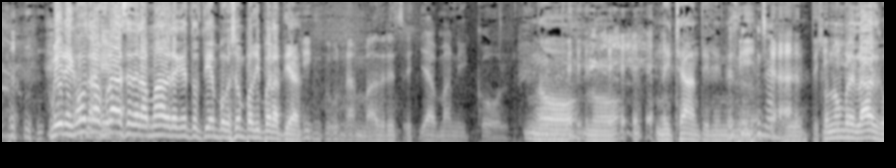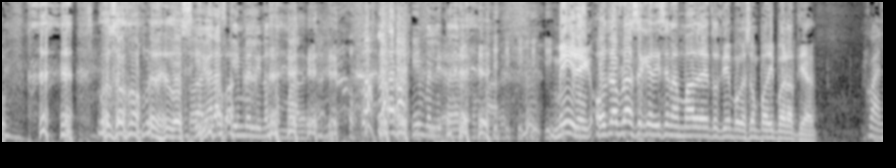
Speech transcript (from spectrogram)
Miren, otra o sea, frase de la madre en estos tiempos que son para disparatear. Ninguna madre se llama Nicole. No, no, ni Chanti, ni, ni, ni Chanti. Son nombres largos. no son nombres de dos Todavía las Kimberly no son madres. las Kimberly todavía no son madres. Miren, otra frase que dicen las madres en estos tiempos que son para disparatear. ¿Cuál?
